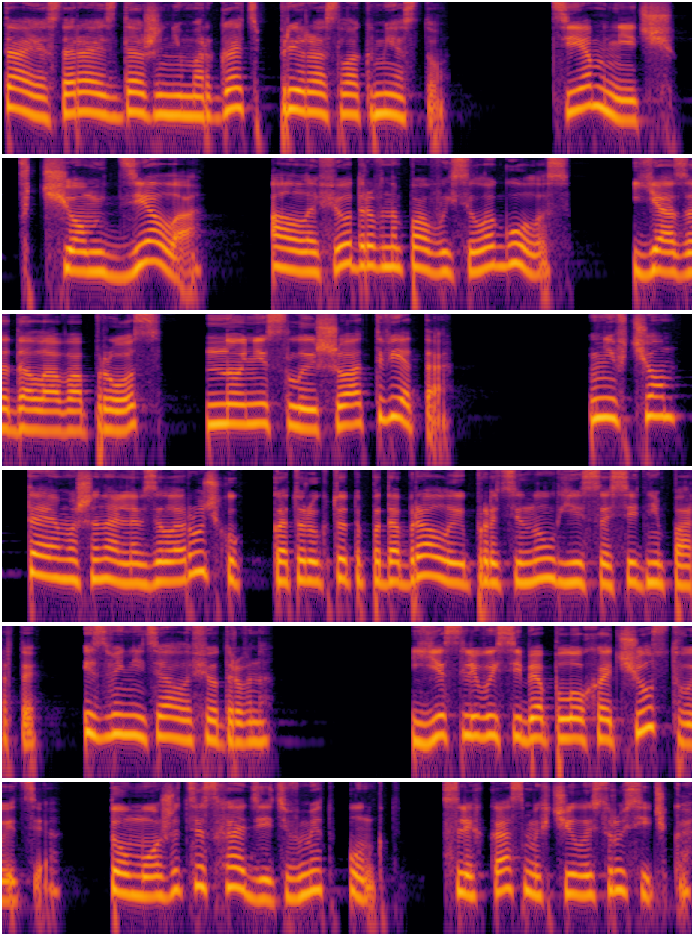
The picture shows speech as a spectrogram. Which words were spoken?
Тая, стараясь даже не моргать, приросла к месту. «Темнич, в чем дело?» Алла Федоровна повысила голос. «Я задала вопрос, но не слышу ответа». «Ни в чем». Тая машинально взяла ручку, которую кто-то подобрал и протянул ей с соседней парты. «Извините, Алла Федоровна». «Если вы себя плохо чувствуете, то можете сходить в медпункт», слегка смягчилась Русичка.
